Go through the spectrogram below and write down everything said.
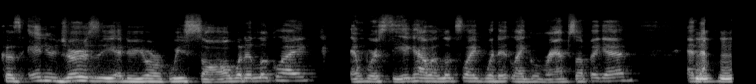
Because in New Jersey and New York, we saw what it looked like, and we're seeing how it looks like when it like ramps up again. And Mhm.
